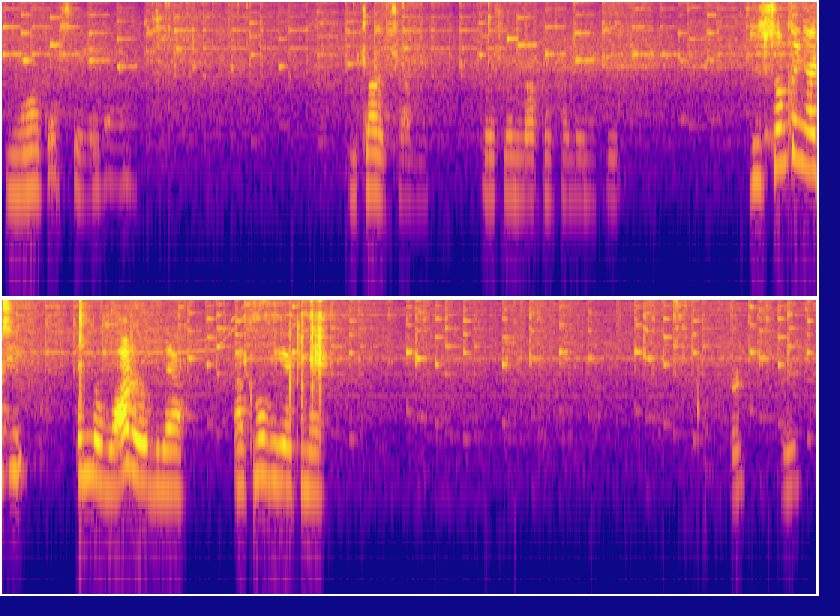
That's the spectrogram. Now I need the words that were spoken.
We weren't gonna stay here that long. We gotta travel. Else we're not gonna find any food. There's something actually in the water over there. Uh, come over here to me. Don't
